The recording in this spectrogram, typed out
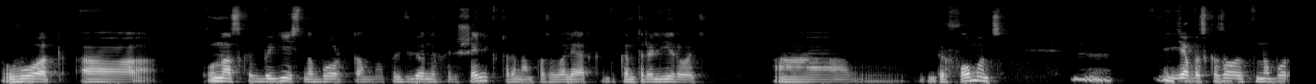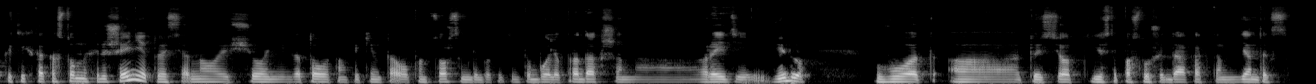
Вот. А у нас как бы есть набор там определенных решений, которые нам позволяют как бы контролировать а, перформанс я бы сказал, это набор каких-то кастомных решений, то есть оно еще не готово там каким-то open source, либо каким-то более а, ready виду. Вот, а, то есть вот если послушать, да, как там Яндекс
